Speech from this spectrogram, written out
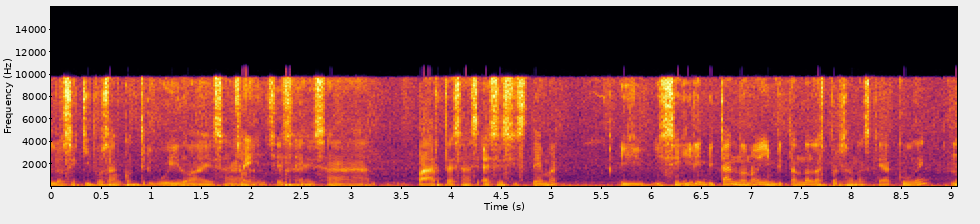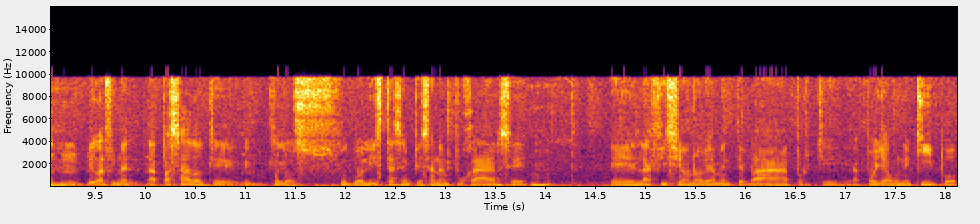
los equipos han contribuido a esa, esa parte, a, ese sistema. Y, seguir invitando, ¿no? Y invitando a las personas que acuden. Digo, al final ha pasado que, los futbolistas empiezan a empujarse, eh, la afición obviamente va porque apoya a un equipo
